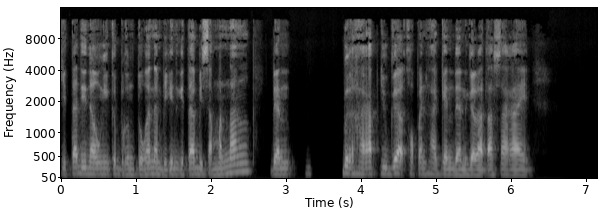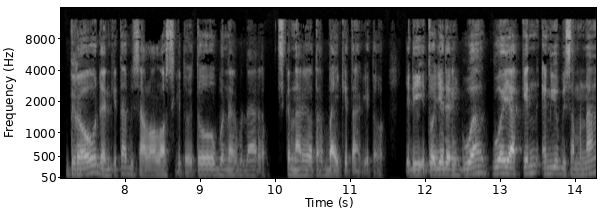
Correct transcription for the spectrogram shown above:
Kita dinaungi keberuntungan yang bikin kita bisa menang dan berharap juga Copenhagen dan Galatasaray grow dan kita bisa lolos gitu. Itu benar-benar skenario terbaik kita gitu. Jadi itu aja dari gua. Gua yakin MU bisa menang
